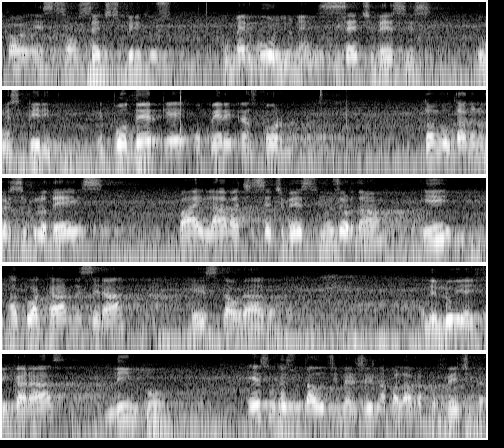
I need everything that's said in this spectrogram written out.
Então, esses são os sete espíritos do mergulho, né? Sete vezes um espírito, é poder que opera e transforma. Então, voltando no versículo 10, vai, lava-te sete vezes no Jordão e a tua carne será restaurada aleluia, e ficarás limpo. Esse é o resultado de emergir na palavra profética,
